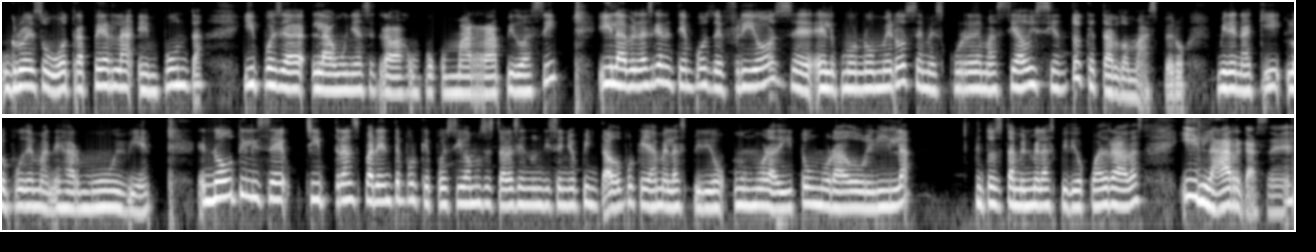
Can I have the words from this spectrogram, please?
grueso u otra perla en punta y pues ya la uña se trabaja un poco más rápido así y la verdad es que en el tiempo de frío el monómero se me escurre demasiado y siento que tardo más, pero miren aquí lo pude manejar muy bien. No utilicé chip transparente porque pues íbamos a estar haciendo un diseño pintado porque ella me las pidió un moradito, un morado lila entonces también me las pidió cuadradas y largas. ¿eh?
